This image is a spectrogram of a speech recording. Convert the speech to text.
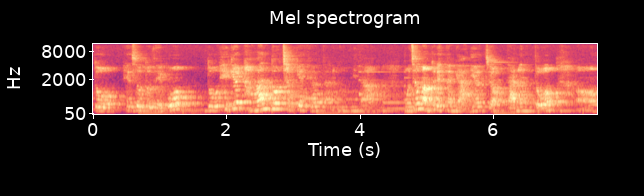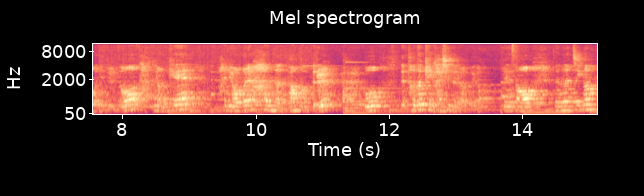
또 해소도 되고 또 해결 방안도 찾게 되었다는 겁니다. 뭐 저만 그랬던 게 아니었죠. 다른 또 어머니들도 다 그렇게 활용을 하는 방법들을 알고 터득해 가시더라고요. 그래서 저는 지금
